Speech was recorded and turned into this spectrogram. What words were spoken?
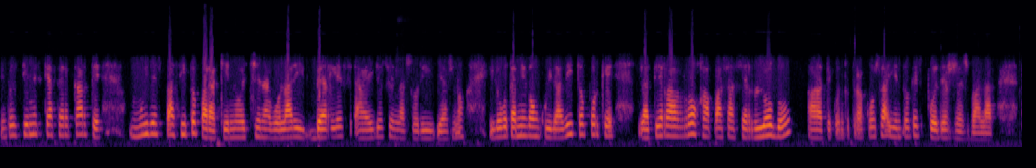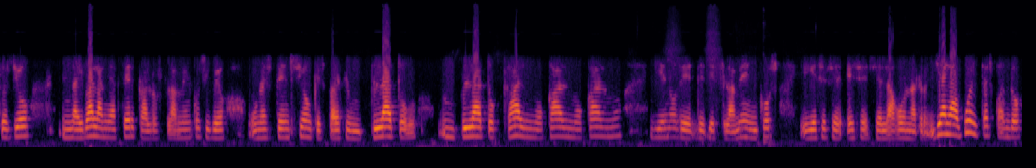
entonces tienes que acercarte muy despacito para que no a volar y verles a ellos en las orillas, ¿no? Y luego también con cuidadito porque la tierra roja pasa a ser lodo, ahora te cuento otra cosa, y entonces puedes resbalar. Entonces yo, Naibala me acerca a los flamencos y veo una extensión que parece un plato, un plato calmo, calmo, calmo, lleno de, de, flamencos y ese es, ese es el lago Natron. Ya la vuelta es cuando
